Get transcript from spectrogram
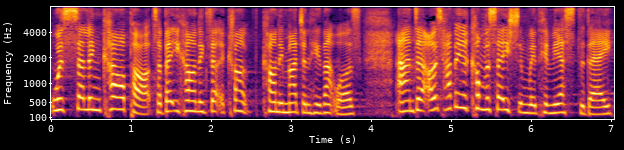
was selling car parts. I bet you can't, exa- can't, can't imagine who that was. And uh, I was having a conversation with him yesterday,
